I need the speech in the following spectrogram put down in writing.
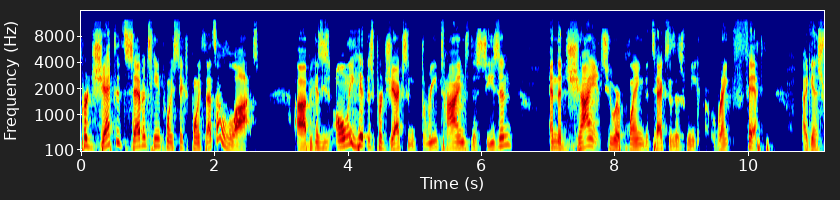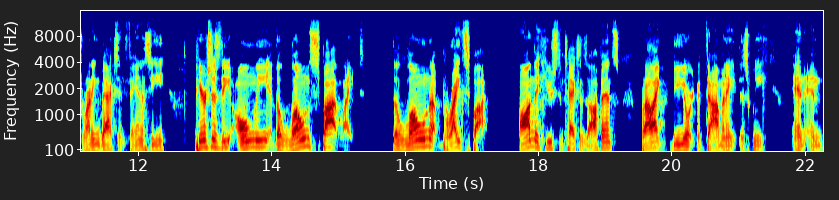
Projected 17.6 points. That's a lot uh, because he's only hit this projection three times this season. And the Giants, who are playing the Texans this week, ranked fifth against running backs in fantasy. Pierce is the only, the lone spotlight, the lone bright spot on the Houston Texans offense. But I like New York to dominate this week, and and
